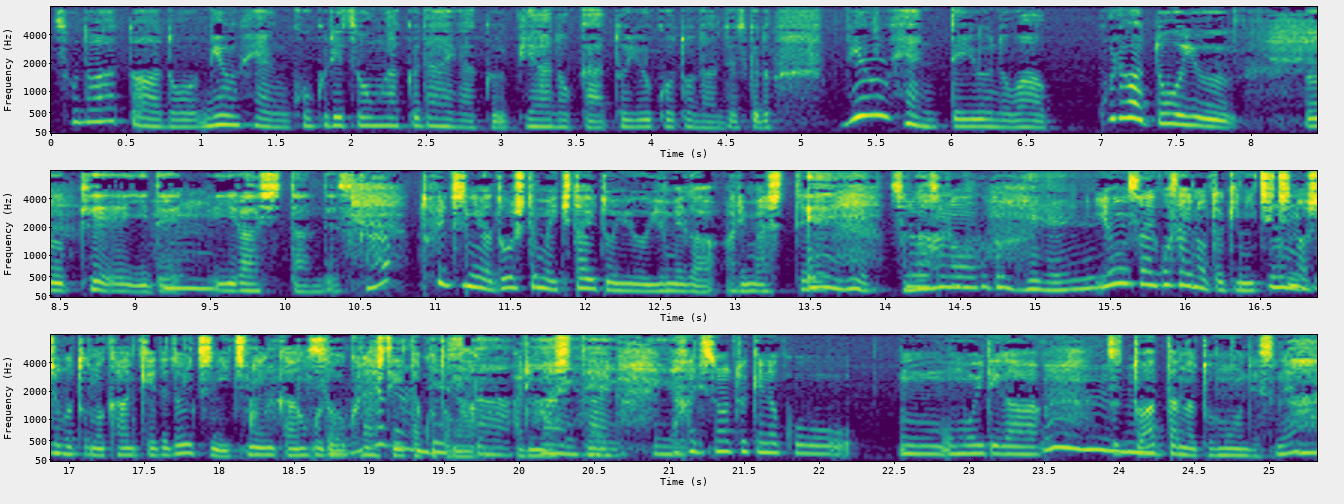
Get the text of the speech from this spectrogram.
その後あのミュンヘン国立音楽大学ピアノ科ということなんですけどミュンヘンっていうのはこれはどういう経緯でいらしたんですか、うん、ドイツにはどうしても行きたいという夢がありまして、えー、それはその4歳5歳の時に父の仕事の関係でドイツに1年間ほど暮らしていたことがありまして、やはりその時のこううん、思い出がずっとあったんだと思うんですね。うんうんう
